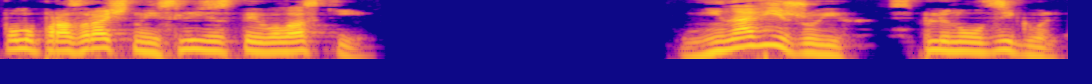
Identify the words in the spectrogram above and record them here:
полупрозрачные слизистые волоски. «Ненавижу их!» — сплюнул Зигвальд.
